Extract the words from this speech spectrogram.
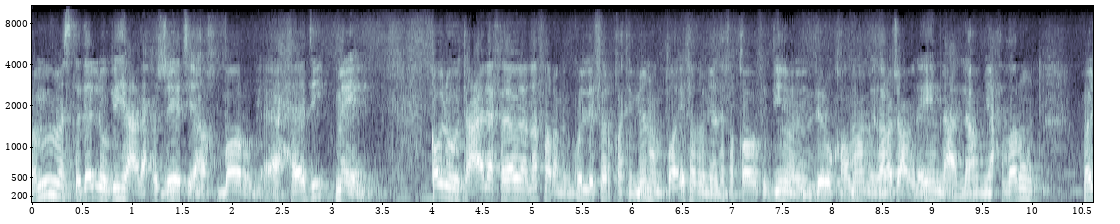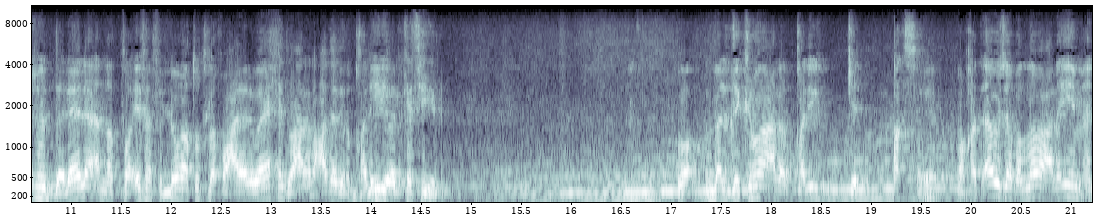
ومما استدلوا به على حجية أخبار الآحاد ما يلي. قوله تعالى فلولا نفر من كل فرقة منهم طائفة يتفقهوا في الدين وينذروا قومهم إذا رجعوا إليهم لعلهم يحذرون. وجه الدلالة أن الطائفة في اللغة تطلق على الواحد وعلى العدد القليل والكثير. بل ذكرها على القليل أكثر يعني. وقد أوجب الله عليهم أن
